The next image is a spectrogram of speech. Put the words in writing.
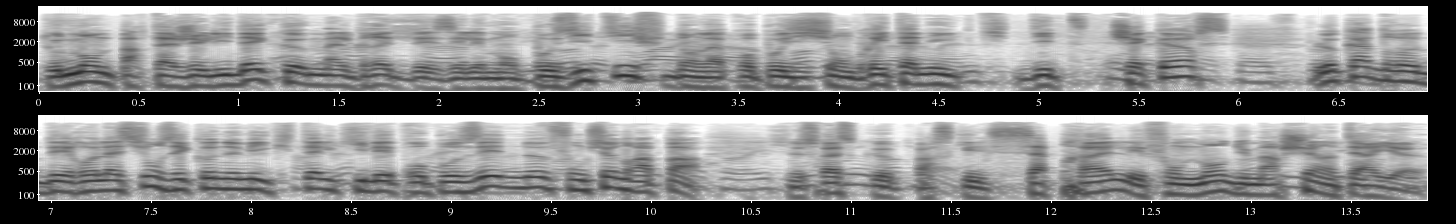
Tout le monde partageait l'idée que malgré des éléments positifs dans la proposition britannique dite Checkers, le cadre des relations économiques tel qu'il est proposé ne fonctionnera pas, ne serait-ce que parce qu'il s'apprête les fondements du marché intérieur.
